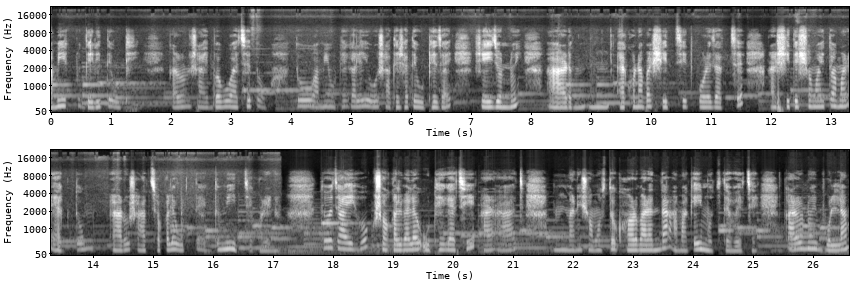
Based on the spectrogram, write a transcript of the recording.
আমি একটু দেরিতে উঠি, কারণ সাহেববাবু আছে তো তো আমি উঠে গেলেই ও সাথে সাথে উঠে যায়, সেই জন্যই। আর এখন আবার শীত শীত পড়ে যাচ্ছে, আর শীতের সময় তো আমার একদম আরও সাত সকালে উঠতে একদমই ইচ্ছে করে না। তো যাই হোক, সকালবেলা উঠে গেছি আর আজ মানে সমস্ত ঘর বারান্দা আমাকেই মুছতে হয়েছে। কারণ ওই বললাম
